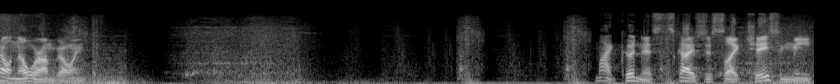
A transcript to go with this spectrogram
Don't know where I'm going. My goodness, this guy's just like chasing me.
